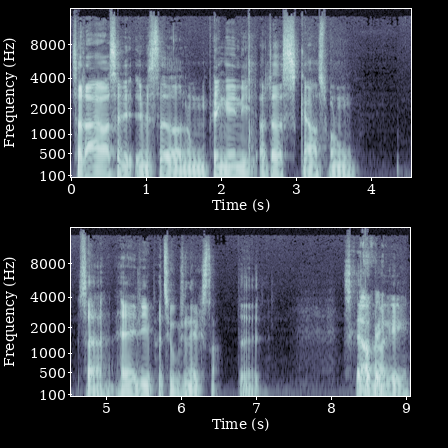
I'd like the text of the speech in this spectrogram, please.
Så der er også investeret nogle penge ind i, og der skal jeg også få nogle, så have lige et par tusind ekstra. Det skal jeg okay. nok ikke.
